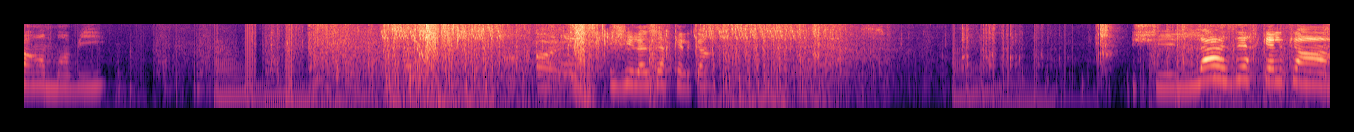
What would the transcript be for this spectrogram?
Un Bambi. Oh, j'ai laser quelqu'un. J'ai laser quelqu'un.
